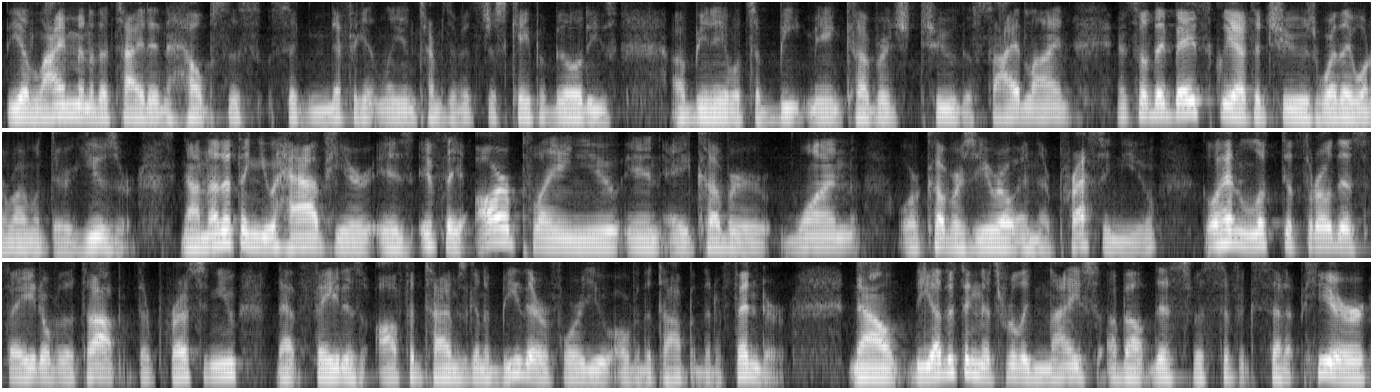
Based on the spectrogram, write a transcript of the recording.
the alignment of the tight end helps us significantly in terms of its just capabilities of being able to beat man coverage to the sideline. And so they basically have to choose where they want to run with their user. Now, another thing you have here is if they are playing you in a cover one or cover zero and they're pressing you, go ahead and look to throw this fade over the top. If they're pressing you, that fade is oftentimes going to be there for you over the top of the defender. Now, the other thing that's really nice about this specific setup here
